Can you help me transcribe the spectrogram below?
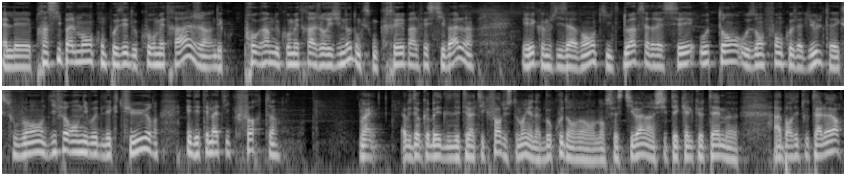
Elle est principalement composée de courts-métrages, des programmes de courts-métrages originaux, donc qui sont créés par le festival, et comme je disais avant, qui doivent s'adresser autant aux enfants qu'aux adultes, avec souvent différents niveaux de lecture et des thématiques fortes. Ouais. Ah, bah, des thématiques fortes, justement, il y en a beaucoup dans, ce festival. hein. Je citais quelques thèmes euh, abordés tout à l'heure.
